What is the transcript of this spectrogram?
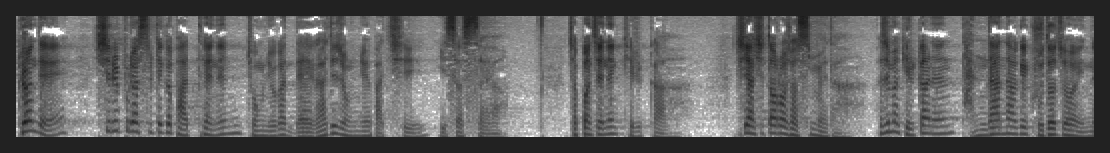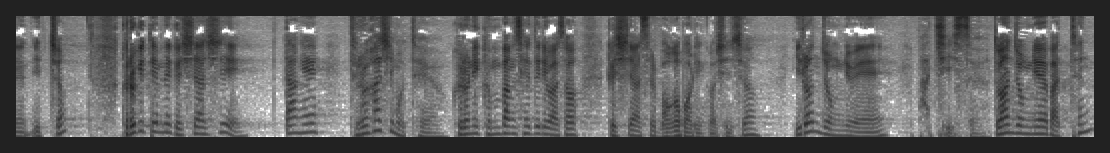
그런데 씨를 뿌렸을 때 그 밭에는 종류가 네 가지 종류의 밭이 있었어요. 첫 번째는 길가. 씨앗이 떨어졌습니다. 하지만 길가는 단단하게 굳어져 있는, 있죠? 그렇기 때문에 그 씨앗이 땅에 들어가지 못해요. 그러니 금방 새들이 와서 그 씨앗을 먹어버린 것이죠. 이런 종류의 밭이 있어요. 또 한 종류의 밭은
